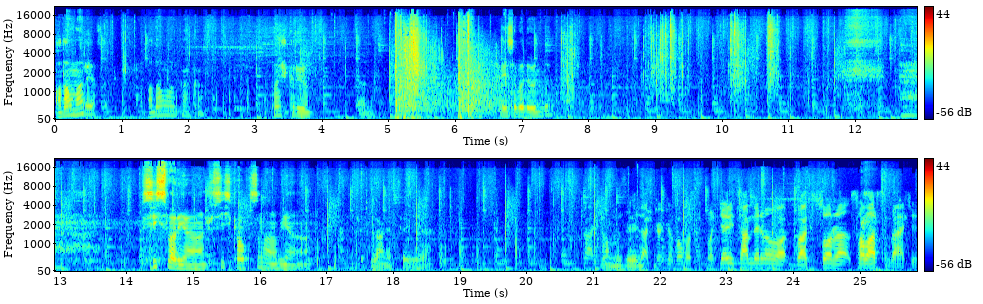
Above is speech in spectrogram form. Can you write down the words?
Adam var. Yasak. Adam var kanka. Taş kırıyor. Geldim. Faceabody öldü. Sis var ya. Şu sis kalksın abi ya. Lanet şey ya. Kanka, Yalnız Bir dakika kafama sıkma. Gel itemlerime bak, bak sonra salarsın belki.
